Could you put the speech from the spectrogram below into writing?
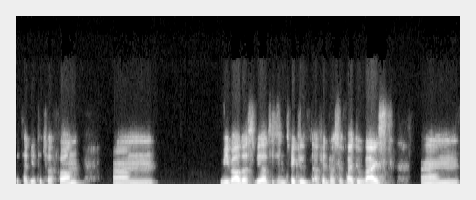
detaillierter zu erfahren. Ähm, wie war das? Wie hat sich entwickelt? Auf jeden Fall, soweit du weißt. Ähm,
